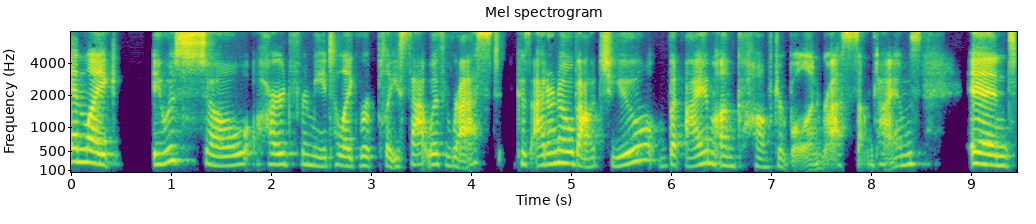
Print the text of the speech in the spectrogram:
and like it was so hard for me to like replace that with rest because I don't know about you, but I am uncomfortable in rest sometimes. And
